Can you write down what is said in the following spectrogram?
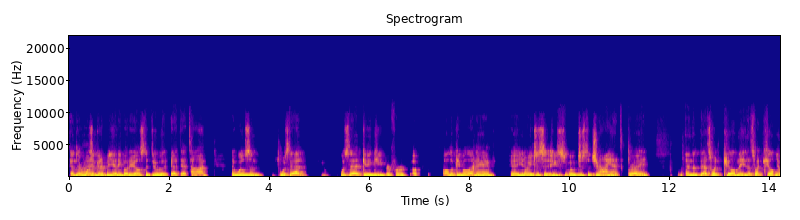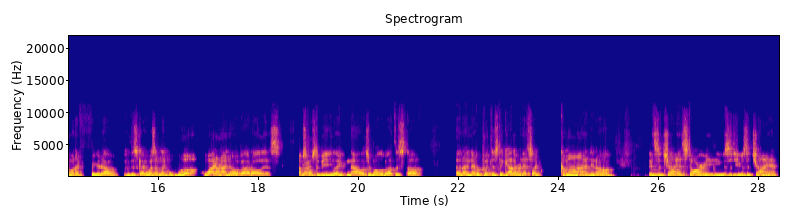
and there wasn't going to be anybody else to do it at that time. And Wilson was that was that gatekeeper for uh, all the people I named. Yeah, you know, he just he's just a giant, right? And that's what killed me. That's what killed me when I figured out who this guy was. I'm like, whoa, why don't I know about all this? I'm Right. supposed to be like knowledgeable about this stuff. And I never put this together. And it's like, come on, you know? It's a giant story. He was he was a giant.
